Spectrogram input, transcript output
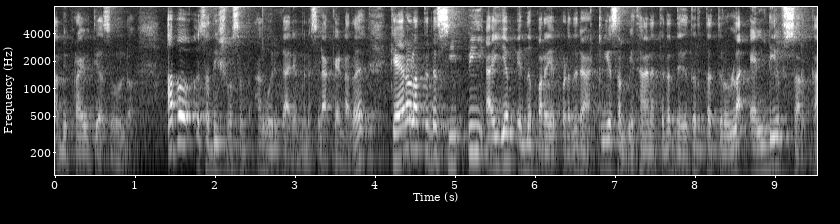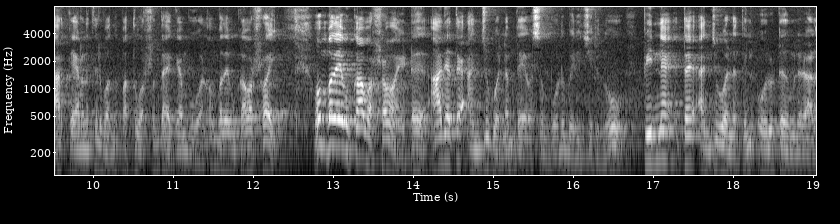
അഭിപ്രായ വ്യത്യാസമുണ്ടോ? അപ്പോൾ സതീഷ് വസന്ത് അങ്ങ് ഒരു കാര്യം മനസ്സിലാക്കേണ്ടത് കേരളത്തിന്റെ സി പി ഐ എം എന്ന് പറയപ്പെടുന്ന രാഷ്ട്രീയ സംവിധാനത്തിന്റെ നേതൃത്വത്തിലുള്ള എൽ ഡി എഫ് സർക്കാർ കേരളത്തിൽ വന്ന് പത്ത് വർഷം തേക്കാൻ പോവുകയാണ് ഒമ്പതേ മുക്കാൽ വർഷമായി. ഒമ്പതേ മുക്കാൽ വർഷമായിട്ട് ആദ്യത്തെ അഞ്ച് കൊല്ലം ദേവസ്വം ബോർഡ് ഭരിച്ചിരുന്നു. പിന്നത്തെ അഞ്ച് കൊല്ലത്തിൽ ഒരു ടേമിലൊരാൾ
